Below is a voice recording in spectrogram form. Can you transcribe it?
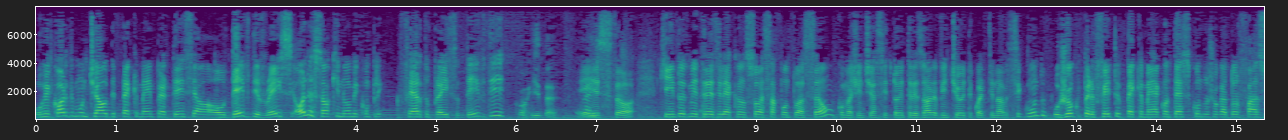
O recorde mundial de Pac-Man pertence ao David Race. Olha só que nome certo para isso, David. Corrida. Isso. Que em 2013 ele alcançou essa pontuação, como a gente já citou, em 3 horas 28 e 49 segundos. O jogo perfeito de Pac-Man acontece quando o jogador faz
